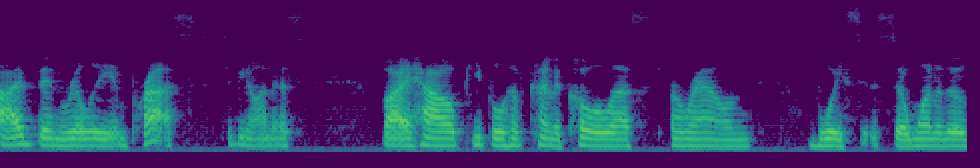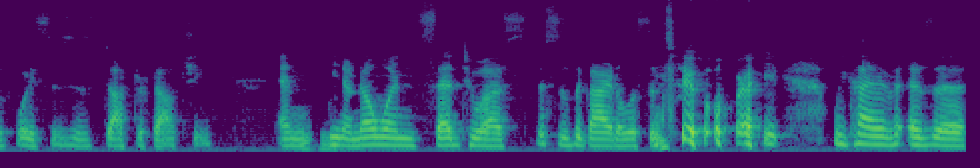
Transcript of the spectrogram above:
I've been really impressed, to be honest, by how people have kind of coalesced around voices. So one of those voices is Dr. Fauci. And mm-hmm. you know, no one said to us, "This is the guy to listen to," right? We kind of, as a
